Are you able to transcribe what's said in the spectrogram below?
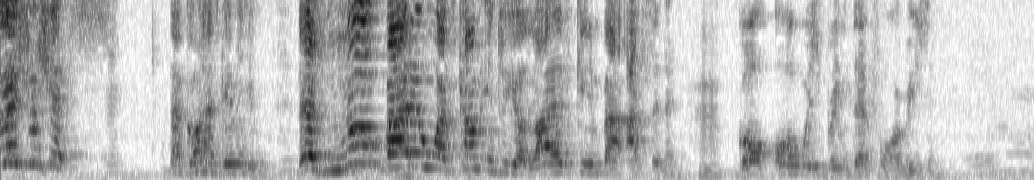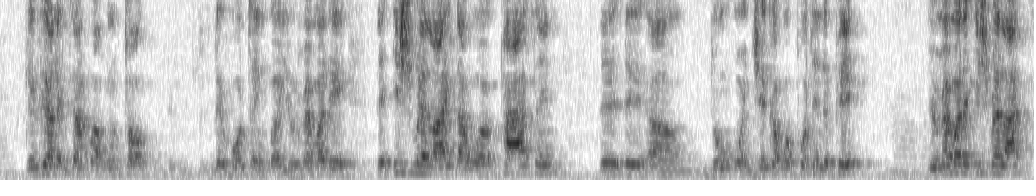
relationships that God has given you. There's nobody who has come into your life came by accident. God always brings them for a reason. Give you an example. I won't talk the whole thing, but you remember the, the Ishmaelite that were passing the, the um, when Jacob was put in the pit? You remember the Ishmaelites?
